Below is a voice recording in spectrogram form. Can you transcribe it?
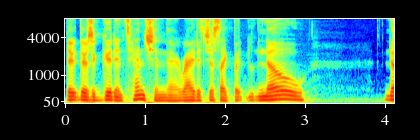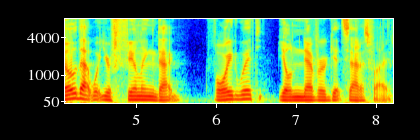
there, there's a good intention there, right? It's just like, but know, know that what you're filling that void with, you'll never get satisfied.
